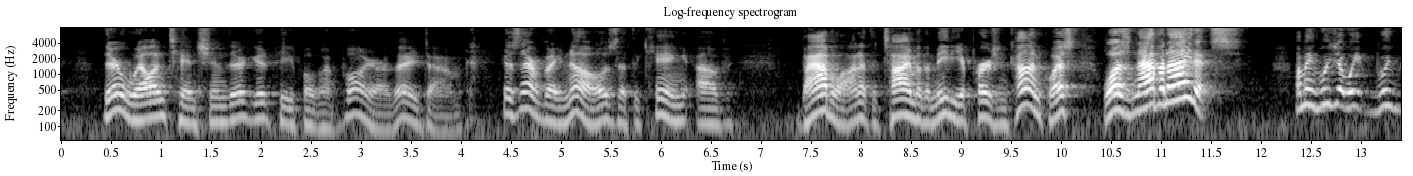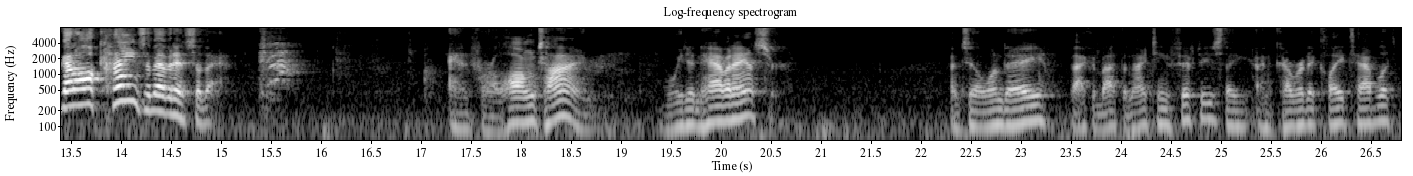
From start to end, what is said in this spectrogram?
they're well intentioned, they're good people, but boy, are they dumb. Because everybody knows that the king of Babylon at the time of the Media Persian conquest was Nabonidus. I mean, we, we, we've got all kinds of evidence of that. And for a long time, we didn't have an answer. Until one day, back about the 1950s, they uncovered a clay tablet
